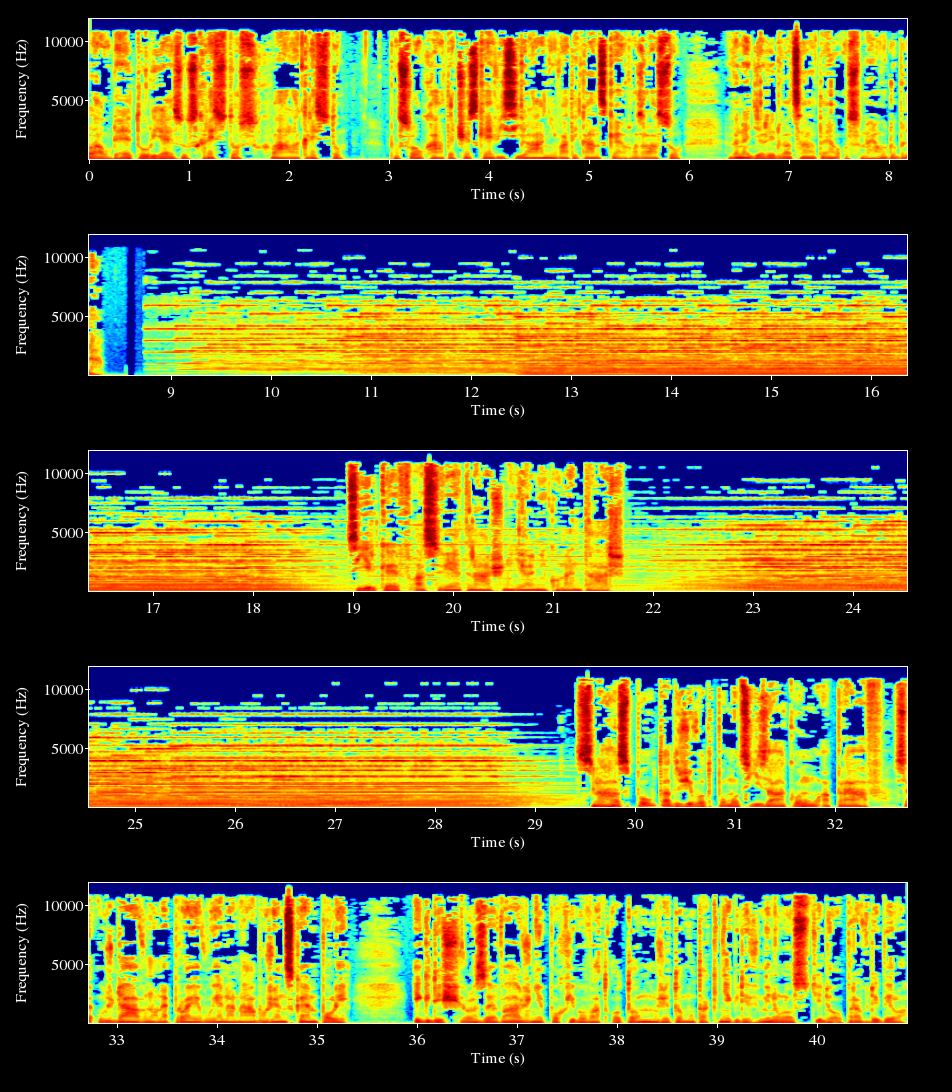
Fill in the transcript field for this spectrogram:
Laudetur Jezus Christus, chvála Kristu. Posloucháte české vysílání Vatikánského rozhlasu v neděli 28. dubna. Církev a svět náš nedělní komentář. Snaha spoutat život pomocí zákonů a práv se už dávno neprojevuje na náboženském poli, i když lze vážně pochybovat o tom, že tomu tak někdy v minulosti doopravdy bylo.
